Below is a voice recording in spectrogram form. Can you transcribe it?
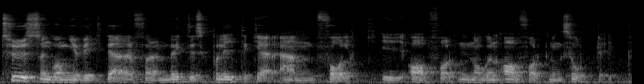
tusen gånger viktigare för en brittisk politiker än folk i avfolk- någon avfolkningsort typ.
